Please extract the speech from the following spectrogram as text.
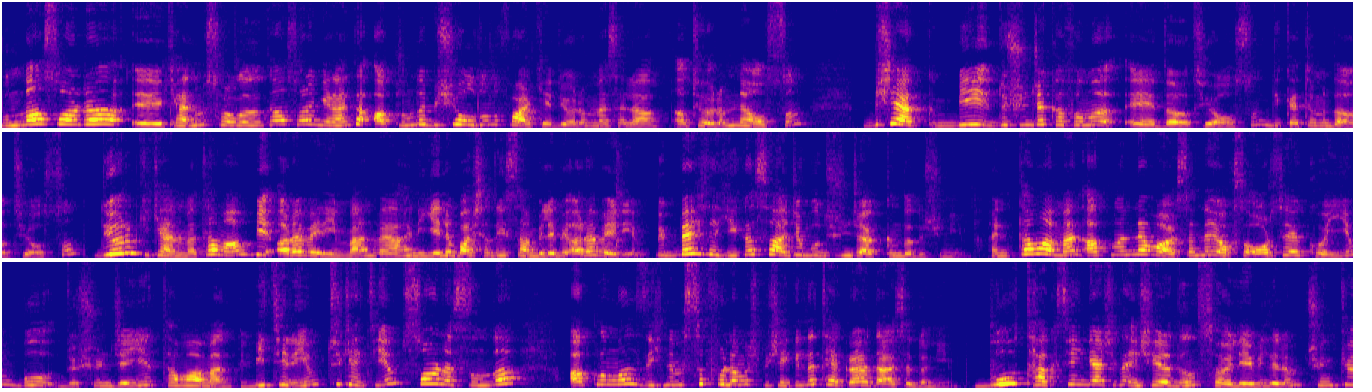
Bundan sonra kendimi sorguladıktan sonra genelde aklımda bir şey olduğunu fark ediyorum. Mesela atıyorum ne olsun? Bir şey bir düşünce kafamı e, dağıtıyor olsun, dikkatimi dağıtıyor olsun. Diyorum ki kendime tamam bir ara vereyim ben veya hani yeni başladıysam bile bir ara vereyim. Bir 5 dakika sadece bu düşünce hakkında düşüneyim. Hani tamamen aklımda ne varsa ne yoksa ortaya koyayım. Bu düşünceyi tamamen bitireyim, tüketeyim. Sonrasında aklımı, zihnimi sıfırlamış bir şekilde tekrar derse döneyim. Bu taktiğin gerçekten işe yaradığını söyleyebilirim. Çünkü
